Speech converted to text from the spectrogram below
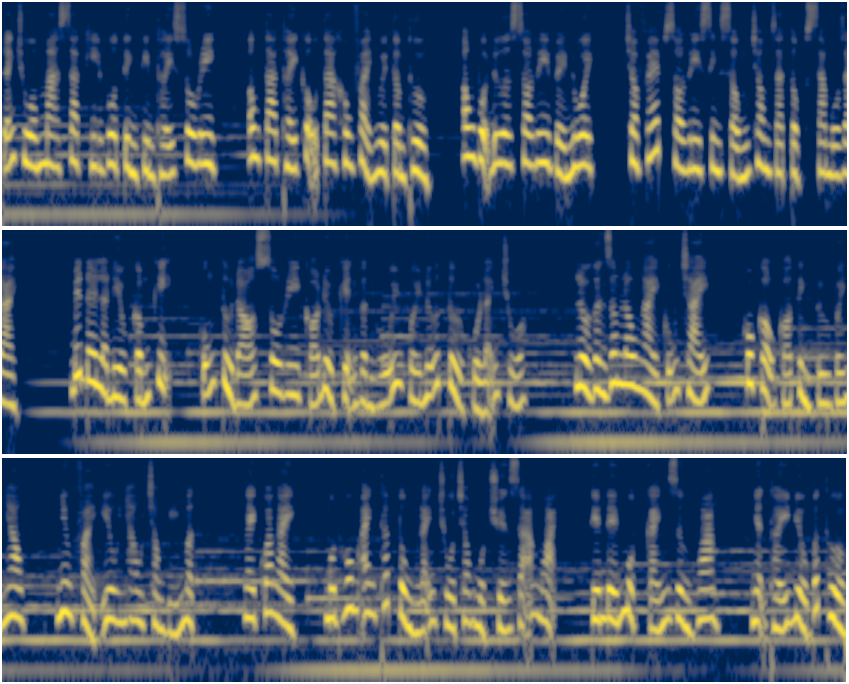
lãnh chúa Masaki vô tình tìm thấy Sori. Ông ta thấy cậu ta không phải người tầm thường, ông vội đưa Sori về nuôi, cho phép Sori sinh sống trong gia tộc Samurai. Biết đây là điều cấm kỵ, cũng từ đó Sori có điều kiện gần gũi với nữ tử của lãnh chúa. Lửa gần dâm lâu ngày cũng cháy, cô cậu có tình tứ với nhau, nhưng phải yêu nhau trong bí mật. Ngày qua ngày, một hôm anh thắp tùng lãnh chúa trong một chuyến dã ngoại, tiến đến một cánh rừng hoang, nhận thấy điều bất thường,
